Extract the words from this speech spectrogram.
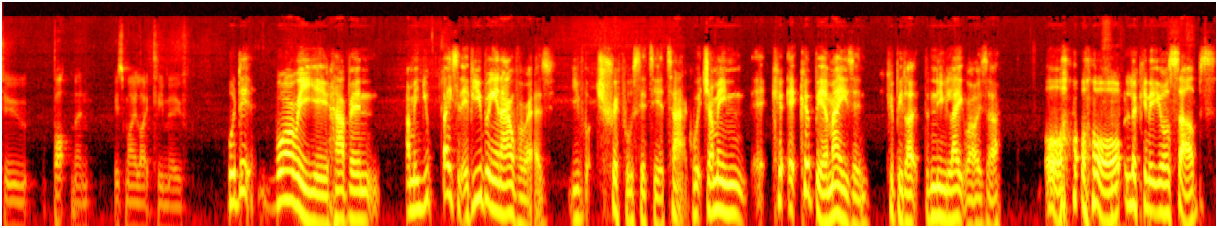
to Botman is my likely move. Would it worry you having? I mean, you basically if you bring in Alvarez, you've got triple City attack, which I mean, it could, it could be amazing. It could be like the new late riser, or or looking at your subs,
